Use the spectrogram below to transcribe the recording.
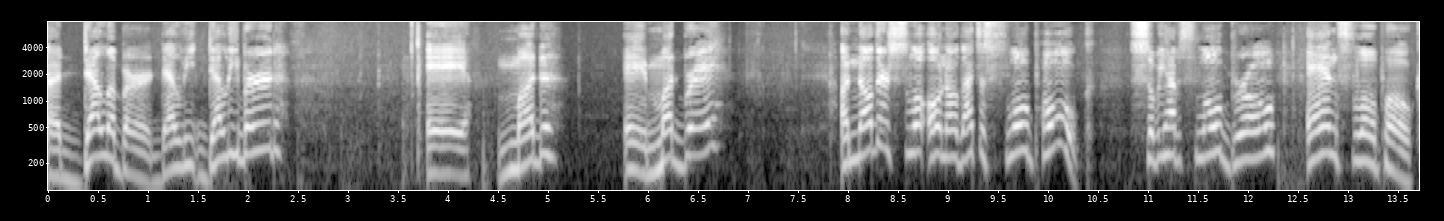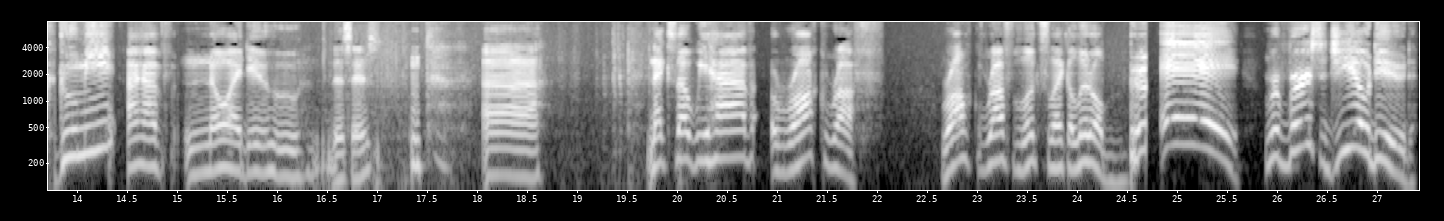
A Delibird, Deli, Delibird, a Mud, a Mudbray, another slow, oh no, that's a Slowpoke. So we have Slowbro and Slowpoke. Gumi, I have no idea who this is. uh, next up we have Rock Rockruff. Rock Ruff looks like a little boo. Hey! Reverse Geodude.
